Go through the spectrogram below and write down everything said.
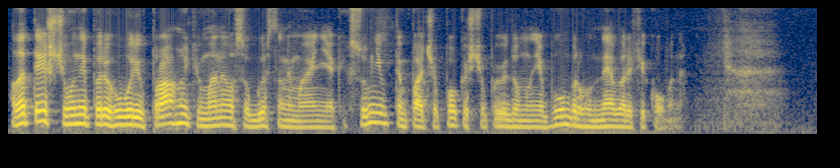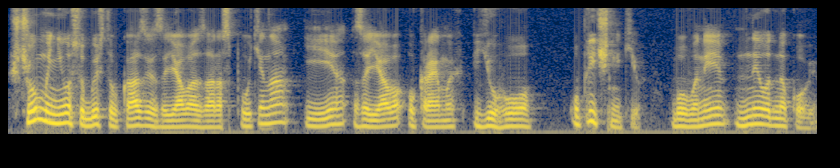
Але те, що вони переговорів прагнуть, у мене особисто немає ніяких сумнів, тим паче поки що повідомлення Блумбергу не верифіковане. Що мені особисто вказує заява зараз Путіна і заява окремих його оплічників, бо вони не однакові.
